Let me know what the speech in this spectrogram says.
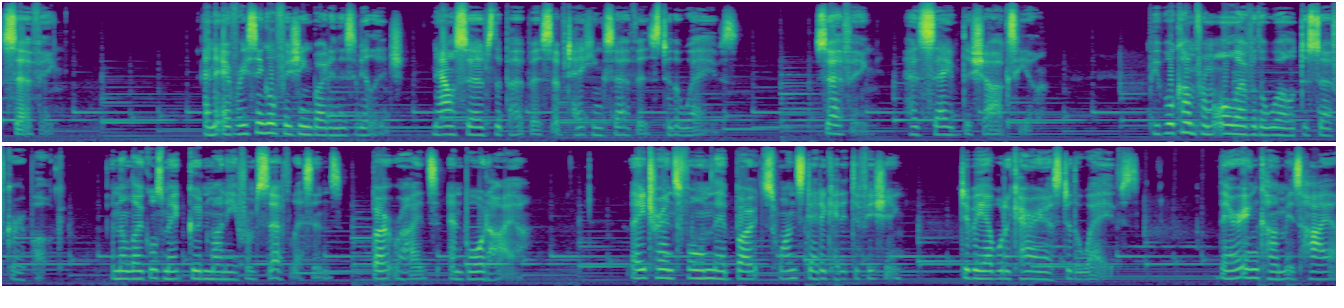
surfing. And every single fishing boat in this village now serves the purpose of taking surfers to the waves. Surfing has saved the sharks here. People come from all over the world to surf Gerupuk, and the locals make good money from surf lessons, boat rides, and board hire. They transform their boats, once dedicated to fishing, to be able to carry us to the waves. Their income is higher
